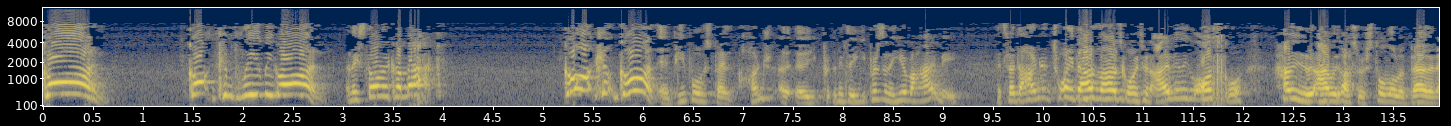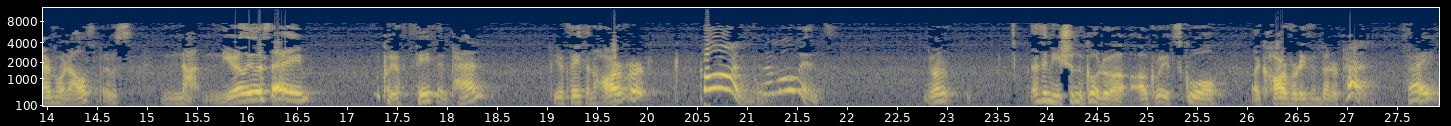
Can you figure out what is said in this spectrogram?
gone, gone, completely gone, and they still haven't come back. Gone, gone, and people who spent hundred. Uh, means a person a year behind me and spent one hundred twenty thousand dollars going to an Ivy League law school. How many Ivy League law schools were still a little bit better than everyone else, but it was not nearly the same. You put your faith in Penn, put your faith in Harvard, gone in a moment. You know, doesn't mean you shouldn't go to a, a great school like Harvard, even better Penn, right?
